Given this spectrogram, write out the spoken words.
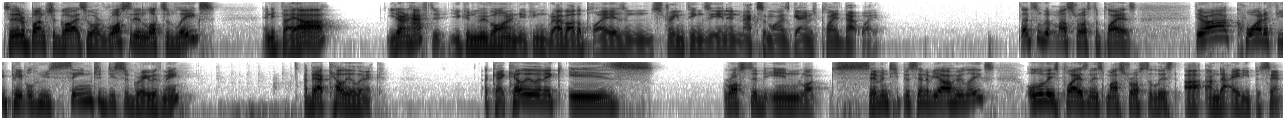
So there are a bunch of guys who are rostered in lots of leagues, and if they are, you don't have to. You can move on and you can grab other players and stream things in and maximize games played that way. Let's look at must roster players. There are quite a few people who seem to disagree with me about Kelly Olynyk. Okay, Kelly Olynyk is rostered in like 70% of Yahoo leagues. All of these players on this must roster list are under 80%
